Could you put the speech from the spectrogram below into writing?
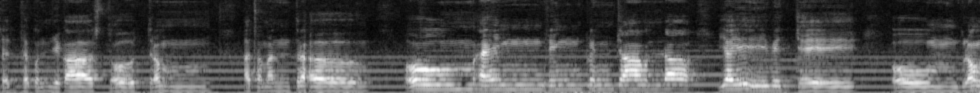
सिद्धकुञ्जिकास्तोत्रम् अथ मन्त्रः। ॐ ऐं ह्रीं क्लीं चामुण्डा यै विच्चे ॐ ग्लौं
